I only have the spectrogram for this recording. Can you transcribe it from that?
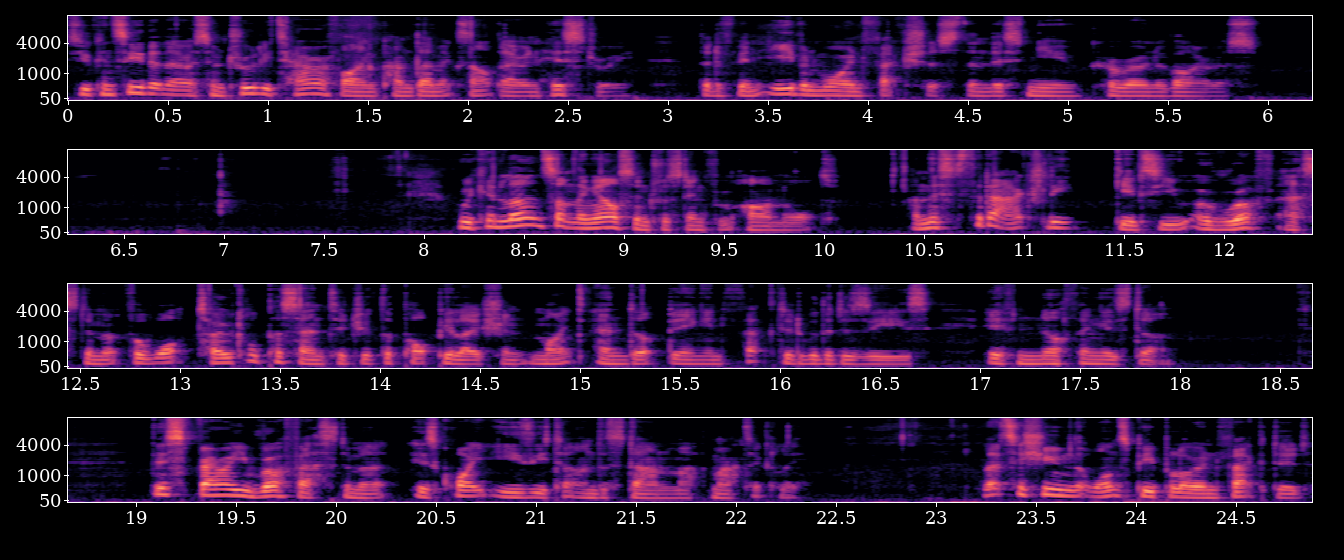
So you can see that there are some truly terrifying pandemics out there in history that have been even more infectious than this new coronavirus. We can learn something else interesting from R naught, and this is that it actually gives you a rough estimate for what total percentage of the population might end up being infected with a disease if nothing is done. This very rough estimate is quite easy to understand mathematically. Let's assume that once people are infected,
